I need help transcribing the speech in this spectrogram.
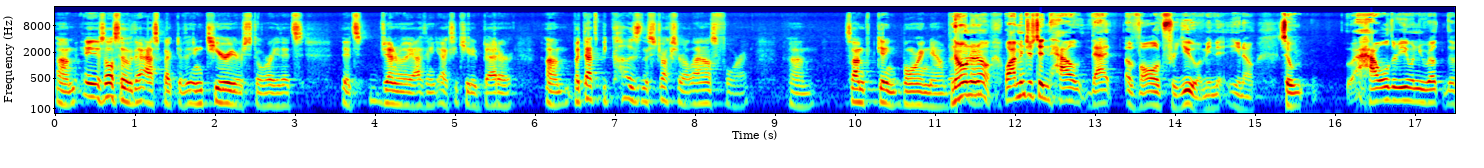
Um, it's also the aspect of the interior story that's, that's generally, I think, executed better. Um, but that's because the structure allows for it. Um, so I'm getting boring now. But, no, no, no. Well, I'm interested in how that evolved for you. I mean, you know, so how old are you when you wrote the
